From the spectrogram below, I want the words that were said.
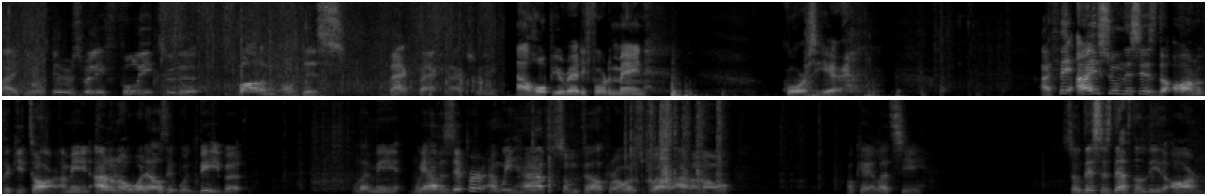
right here. It is really fully to the bottom of this backpack actually. I hope you're ready for the main course here. I think I assume this is the arm of the guitar. I mean, I don't know what else it would be, but let me we have a zipper and we have some velcro as well. I don't know. Okay, let's see. So this is definitely the arm.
